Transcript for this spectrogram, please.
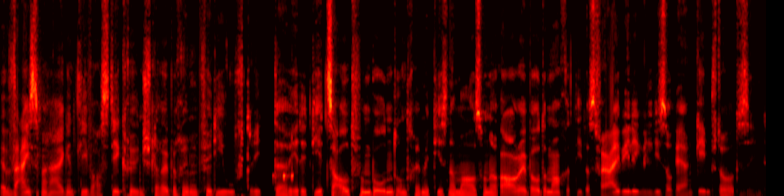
Weiss man eigentlich, was die Künstler bekommen für die Auftritte? Werden die zahlt vom Bund und kommen die ein normales Honorar über oder machen die das freiwillig, weil die so gern geimpft worden sind?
